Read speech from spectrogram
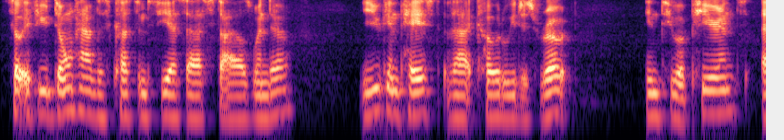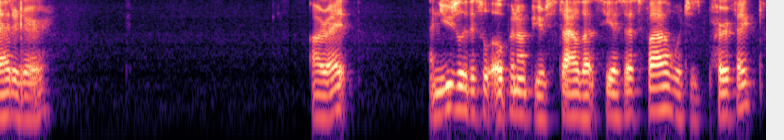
So if you don't have this custom CSS styles window, you can paste that code we just wrote into appearance editor. Alright, and usually this will open up your style.css file, which is perfect.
